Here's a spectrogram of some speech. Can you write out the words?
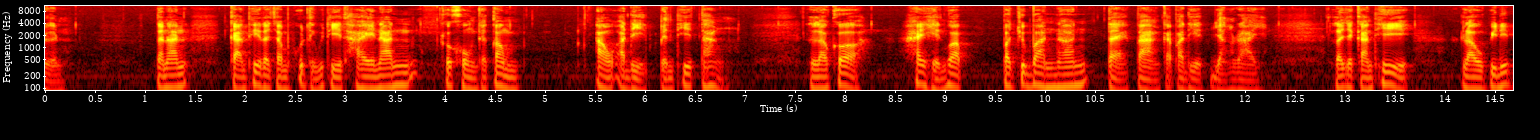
ริญ ดังนั้นการที่เราจะมาพูดถึงวิถีไทยนั้น ก็คงจะต้องเอาอดีตเป็นที่ตั้ง แล้วก็ให้เห็นว่า ปัจจุบันนั้นแตกต่างกับอดีตอย่างไรหลังจากการที่เราวินิจ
